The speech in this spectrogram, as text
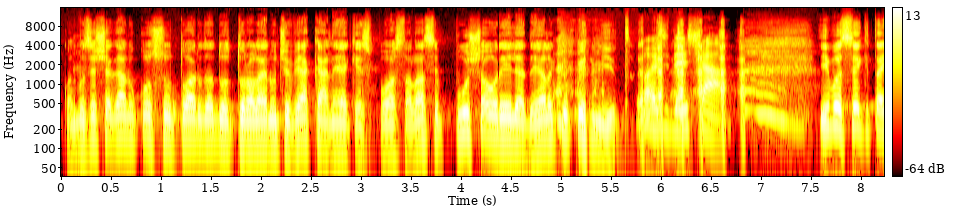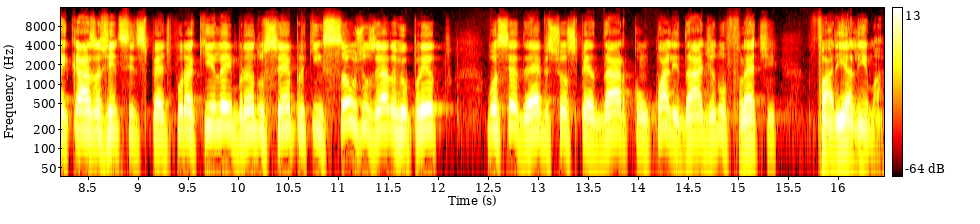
Quando você chegar no consultório da doutora lá e não tiver a caneca exposta lá, você puxa a orelha dela que eu permito. Pode deixar. E você que está em casa, a gente se despede por aqui, lembrando sempre que em São José do Rio Preto, você deve se hospedar com qualidade no Flat Faria Lima.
